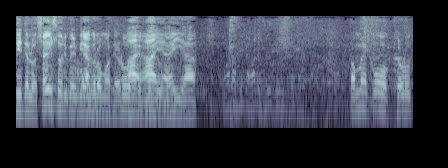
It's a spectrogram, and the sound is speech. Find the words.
લીધેલો સવીસો રૂપિયાનું બિયારણ. હા હા હા હા. તમે કહો ખેડૂત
